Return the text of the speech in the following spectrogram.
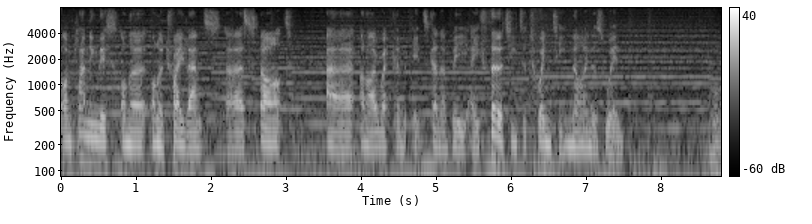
I'm planning this on a on a Trey Lance uh, start, uh, and I reckon it's going to be a 30 to 20 Niners win. Ooh,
